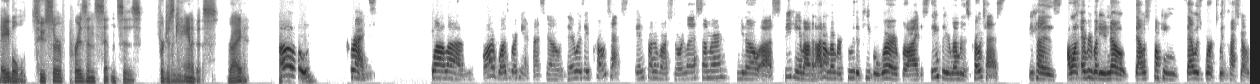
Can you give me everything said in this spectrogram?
able to serve prison sentences for just cannabis, right? Oh, correct. Well, um, while I was working at Cresco, there was a protest in front of our store last summer. You know, uh, speaking about that, I don't remember who the people were, but I distinctly remember this protest because I want everybody to know that was fucking that was worked with Cresco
